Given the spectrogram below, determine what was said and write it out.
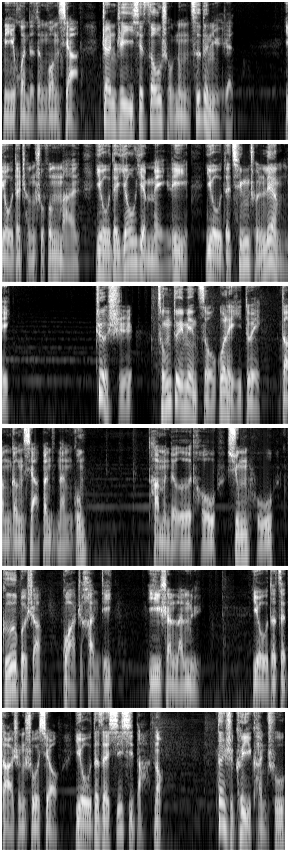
迷幻的灯光下站着一些搔首弄姿的女人，有的成熟丰满，有的妖艳美丽，有的清纯靓丽。这时，从对面走过来一对刚刚下班的男工，他们的额头、胸脯、胳膊上挂着汗滴，衣衫褴褛，有的在大声说笑，有的在嬉戏打闹，但是可以看出，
